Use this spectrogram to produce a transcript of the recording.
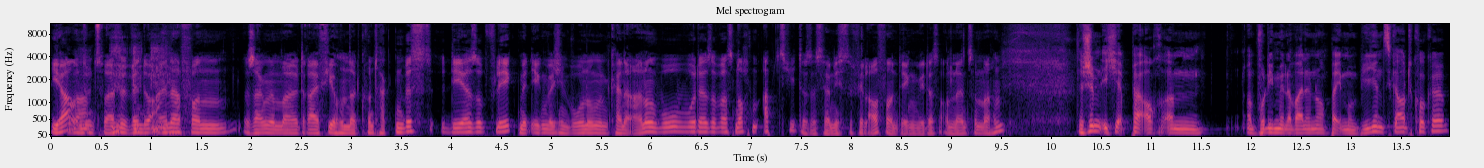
Ja, und im Zweifel, wenn du einer von, sagen wir mal, 300, 400 Kontakten bist, die er so pflegt, mit irgendwelchen Wohnungen, keine Ahnung wo, wo der sowas noch abzieht, das ist ja nicht so viel Aufwand, irgendwie das online zu machen. Das stimmt, ich habe ja auch, ähm, obwohl ich mittlerweile noch bei Immobilien Scout gucke,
